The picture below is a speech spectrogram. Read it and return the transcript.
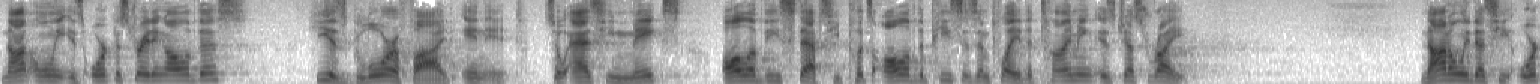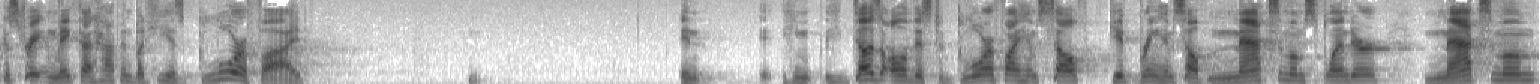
not only is orchestrating all of this, he is glorified in it. So as he makes all of these steps, he puts all of the pieces in play. The timing is just right. Not only does he orchestrate and make that happen, but he is glorified in he, he does all of this to glorify himself, give, bring himself maximum splendor, maximum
